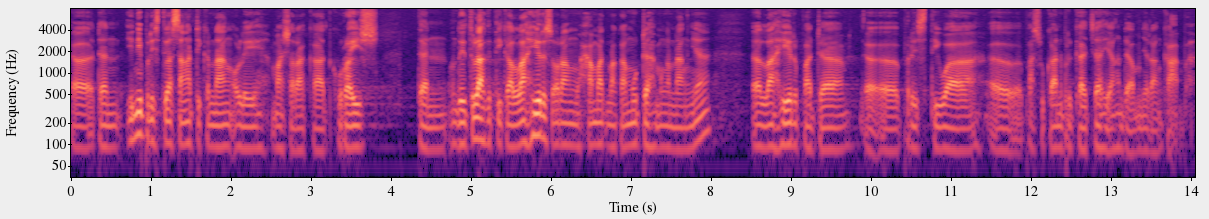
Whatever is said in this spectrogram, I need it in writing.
dan ini peristiwa sangat dikenang oleh masyarakat Quraisy dan untuk itulah ketika lahir seorang Muhammad maka mudah mengenangnya Eh, lahir pada uh, peristiwa pasukan bergajah yang hendak menyerang Ka'bah.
